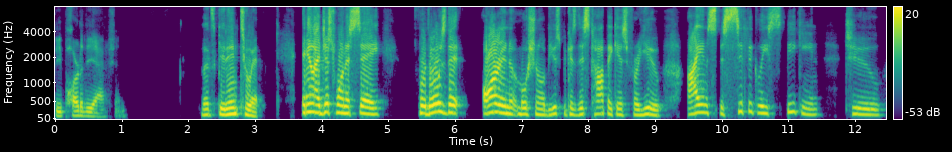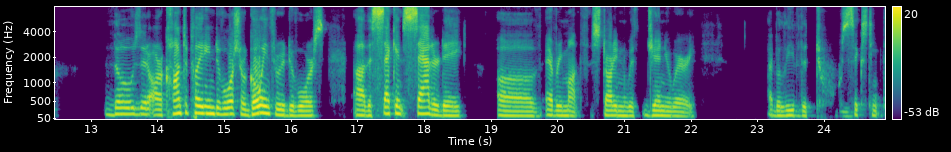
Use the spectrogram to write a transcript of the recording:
Be part of the action. Let's get into it. And I just want to say for those that are in emotional abuse because this topic is for you. I am specifically speaking to those that are contemplating divorce or going through a divorce uh, the second Saturday of every month, starting with January, I believe the 16th.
